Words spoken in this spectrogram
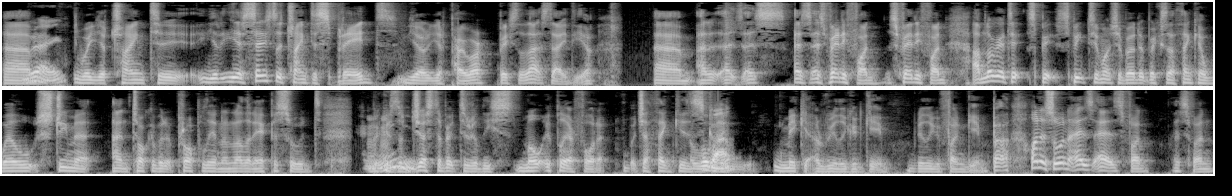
Um, Right. Where you're trying to you're, you're essentially trying to spread your your power. Basically, that's the idea. Um, and it's, it's it's it's very fun. It's very fun. I'm not going to speak, speak too much about it because I think I will stream it and talk about it properly in another episode because they're just about to release multiplayer for it, which I think is Oh, going wow. to make it a really good game, really good fun game. But on its own, it is it is fun. It's fun.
